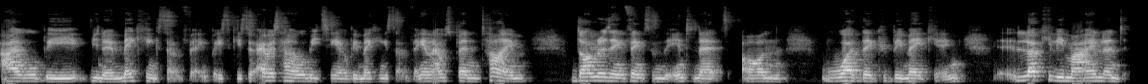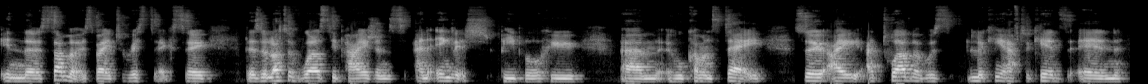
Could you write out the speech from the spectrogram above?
I will be, you know, making something basically. So every time we're meeting, I'll be making something, and I will spend time downloading things from the internet on what they could be making. Luckily, my island in the summer is very touristic, so there's a lot of wealthy Parisians and English people who um, who come and stay. So I at 12 I was looking after kids in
